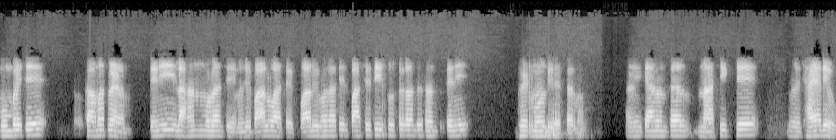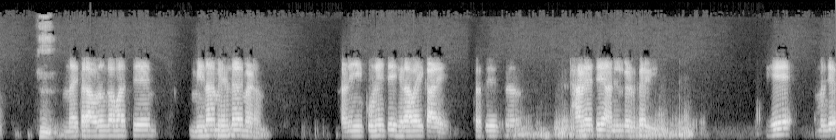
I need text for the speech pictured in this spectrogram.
मुंबईचे कामत मॅडम त्यांनी लहान मुलांचे म्हणजे बाल वाचक बाल विभागातील पाचशे तीस पुस्तकांचे संच त्यांनी भेट म्हणून दिले सर मग आणि त्यानंतर नाशिकचे छायादेव. नाहीतर औरंगाबादचे मीना मेहंदळे मॅडम आणि पुणेचे हिराबाई काळे तसेच ठाण्याचे अनिल गडकरी हे म्हणजे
